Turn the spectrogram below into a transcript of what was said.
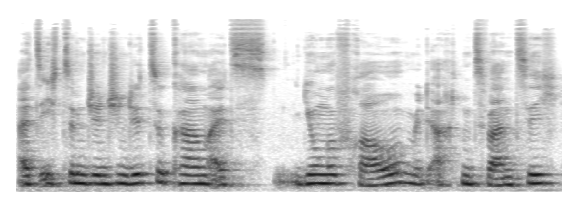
Als ich zum Jiu-Jitsu kam als junge Frau mit 28,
